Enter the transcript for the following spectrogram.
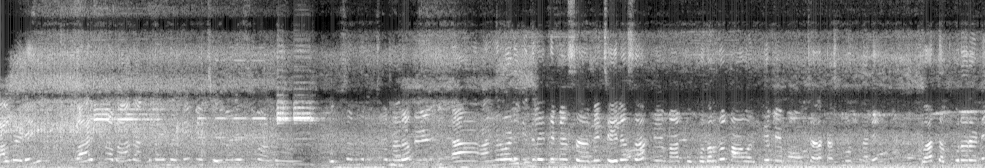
ఆల్రెడీ వారికి మా అంగన్వాడీ నిధులైతే మేము సార్ మేము చేయలేం సార్. మేము మాకు కుదరదు. మా వర్కే మేము చాలా కష్టమవుతుందని వారు తప్పుకున్నారండి.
